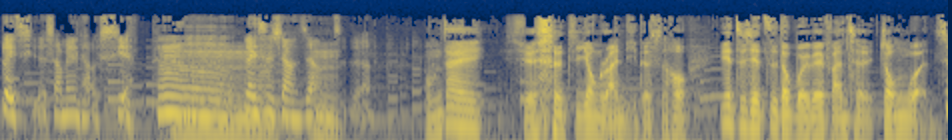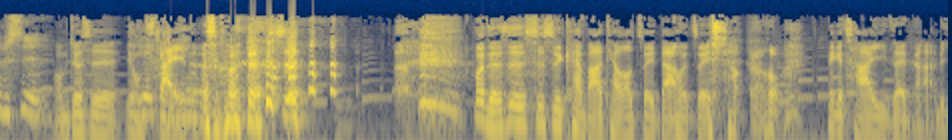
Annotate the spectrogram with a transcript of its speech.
对齐的上面那条线，嗯类似像这样子的。我们在学设计用软体的时候，因为这些字都不会被翻成中文，是不是？我们就是用猜英文的，是 或者是试试看，把它调到最大或最小，然后那个差异在哪里？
